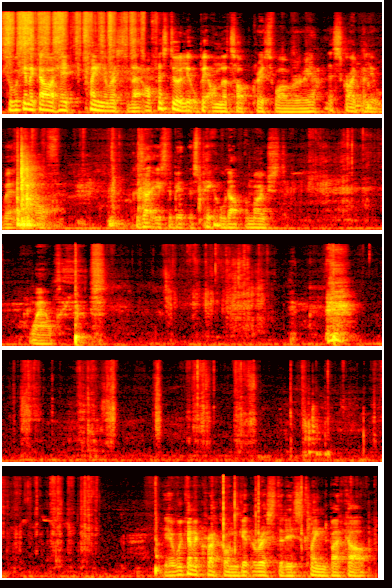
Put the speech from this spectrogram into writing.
So we're going to go ahead, clean the rest of that off. Let's do a little bit on the top, Chris, while we're here. Let's scrape a little bit of that off. Because that is the bit that's pickled up the most. Wow. yeah, we're going to crack on and get the rest of this cleaned back up.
